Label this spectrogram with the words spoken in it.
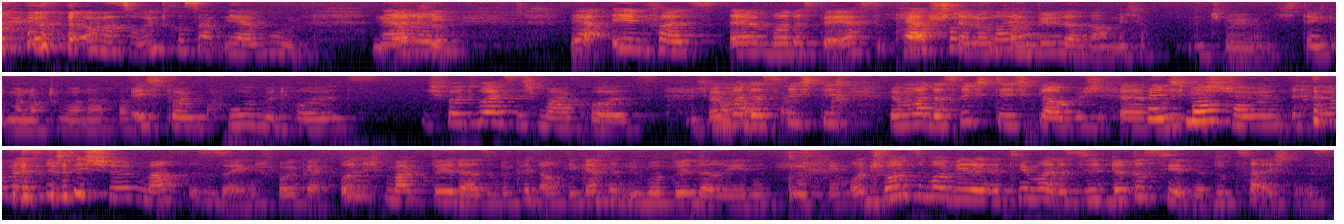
Aber so interessant, ja gut. Na, okay. Ähm, ja, jedenfalls äh, war das der erste Part Herstellung Flyer. von Bilderrahmen. Ich hab, Entschuldigung, ich denke immer noch drüber nach. Ist voll cool mit Holz. Ich du weißt, ich mag Holz. Ich wenn mag man das richtig, wenn man das richtig, glaube ich, ähm, Ich richtig schön, wenn man das richtig schön macht, ist es eigentlich voll geil. Und ich mag Bilder, also wir können auch die ganze Zeit über Bilder reden. Okay. Und schon sind wir wieder in ein Thema, das dich interessiert, wenn du zeichnest.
